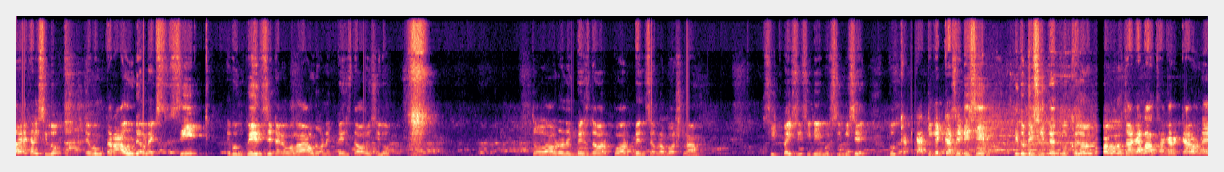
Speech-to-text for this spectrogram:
জায়গা খালি ছিল এবং তার আউটে অনেক সিট এবং বেঞ্চ যেটাকে বলা হয়, আউটে অনেক বেঞ্চ দেওয়া হয়েছিল। তো আউটে অনেক বেঞ্চ দেওয়ার পর বেঞ্চে আমরা বসলাম। সিট পাইছি সিটেই বসছি, নিচে। তো টিকিট কাটছি ডিসির কিন্তু ডিসিতে দুঃখজনক কোনো জায়গা না থাকার কারণে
